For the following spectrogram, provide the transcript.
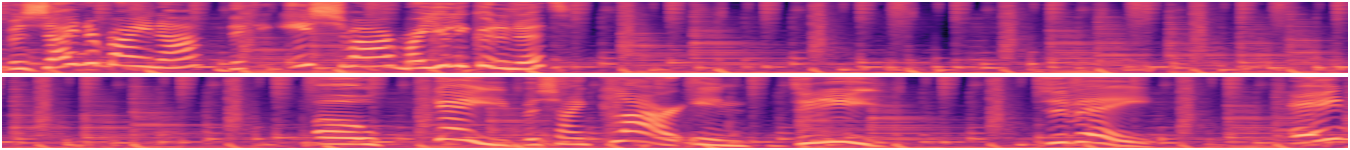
We zijn er bijna. Dit is zwaar, maar jullie kunnen het. Oké, we zijn klaar in 3, 2, 1.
